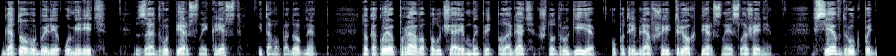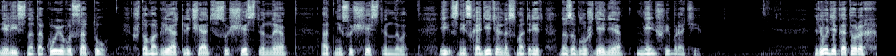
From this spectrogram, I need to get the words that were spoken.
готовы были умереть за двуперстный крест – и тому подобное, то какое право получаем мы предполагать, что другие, употреблявшие трехперстное сложение, все вдруг поднялись на такую высоту, что могли отличать существенное от несущественного и снисходительно смотреть на заблуждения меньшей братьи. Люди, которых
